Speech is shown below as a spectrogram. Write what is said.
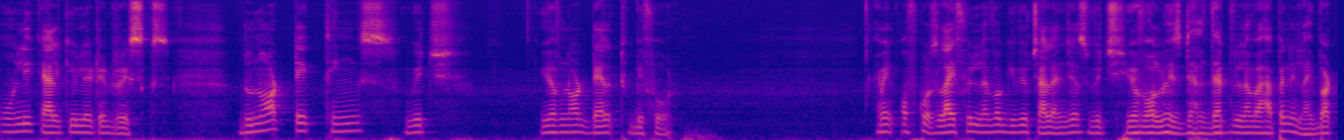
only calculated risks. Do not take things which you have not dealt before. I mean of course life will never give you challenges which you have always dealt. That will never happen in life. But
